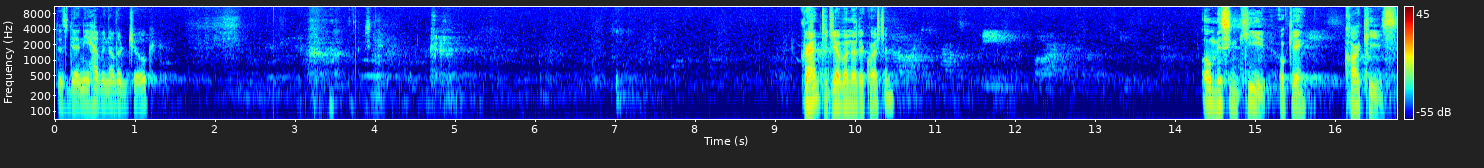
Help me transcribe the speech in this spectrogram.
Does Denny have another joke? Grant, did you have another question? Oh, missing key. Okay. Car keys.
